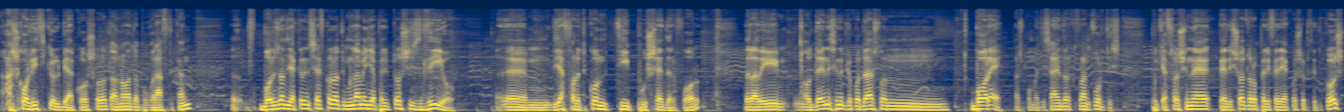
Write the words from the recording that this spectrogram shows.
ασχολήθηκε ο Ολυμπιακός, όλα τα ονόματα που γράφτηκαν, ε, μπορείς να διακρίνεις εύκολα ότι μιλάμε για περιπτώσεις δύο ε, διαφορετικών τύπου center for. Δηλαδή, ο Ντένις είναι πιο κοντά στον Μπορέ, ας πούμε, της Άιντρακ Φραγκφούρτης, που και αυτός είναι περισσότερο περιφερειακός επιθετικός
